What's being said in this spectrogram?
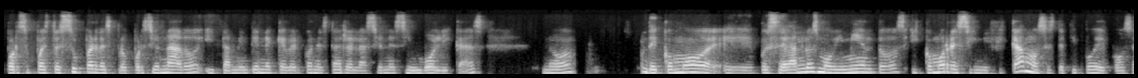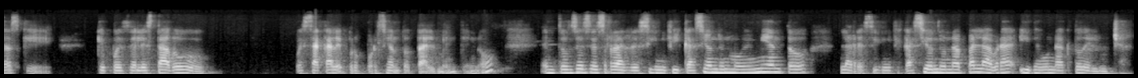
por supuesto es súper desproporcionado y también tiene que ver con estas relaciones simbólicas, ¿no? De cómo eh, pues se dan los movimientos y cómo resignificamos este tipo de cosas que, que pues el Estado pues saca de proporción totalmente, ¿no? Entonces es la resignificación de un movimiento, la resignificación de una palabra y de un acto de lucha,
